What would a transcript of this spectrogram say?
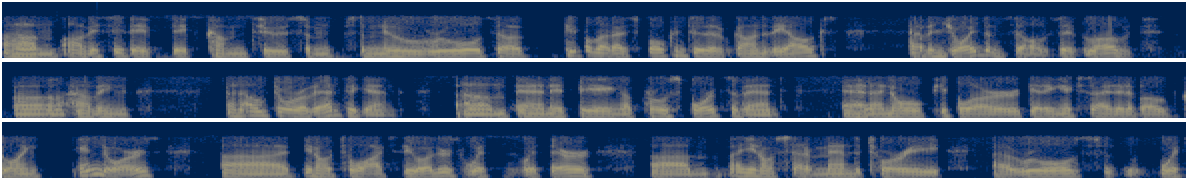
Um, obviously, they've they've come to some some new rules. Uh, people that I've spoken to that have gone to the Elks have enjoyed themselves. They've loved uh, having an outdoor event again, um, and it being a pro sports event. And I know people are getting excited about going indoors, uh, you know, to watch the Oilers with with their um, you know set of mandatory uh, rules, which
